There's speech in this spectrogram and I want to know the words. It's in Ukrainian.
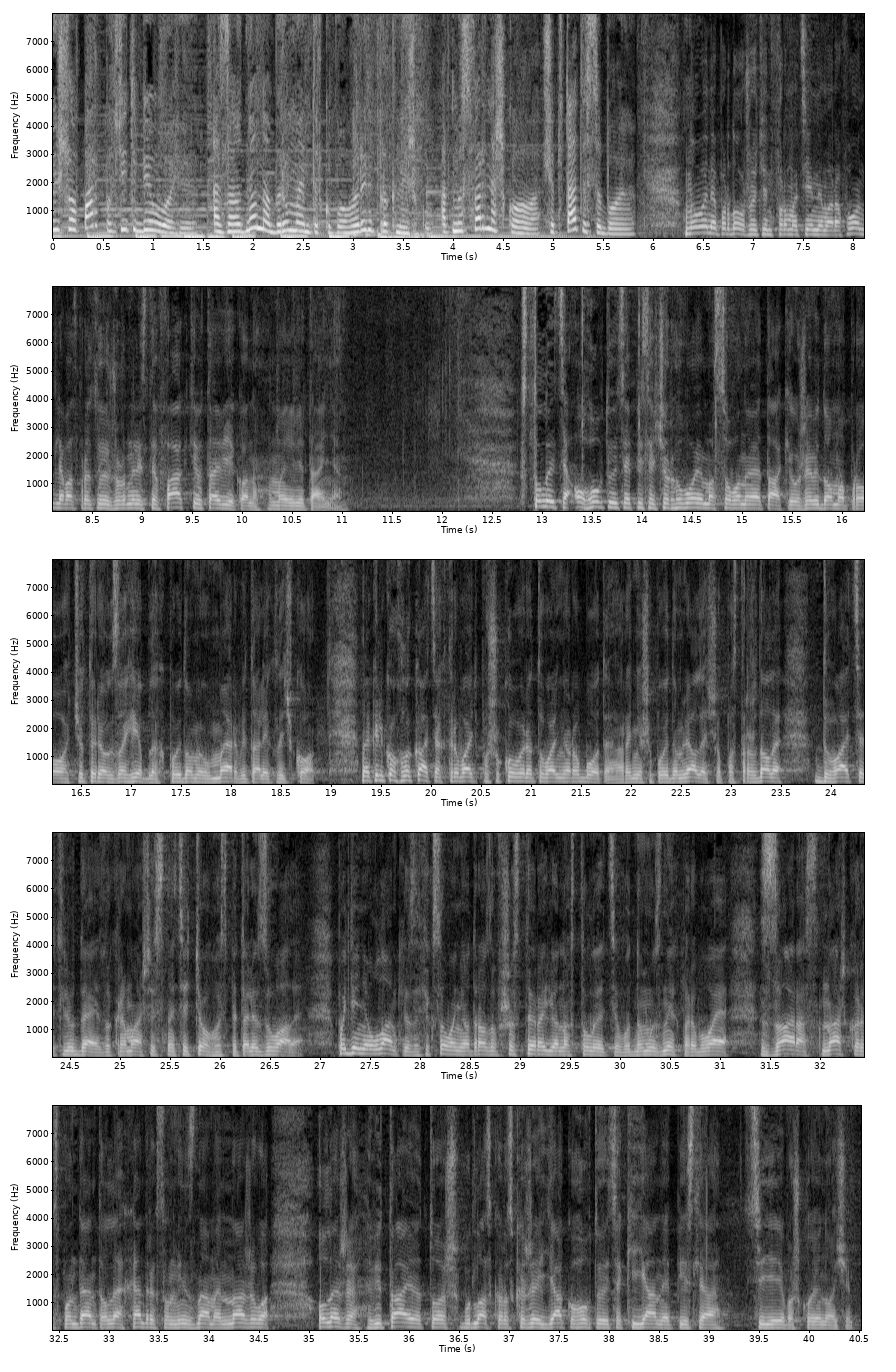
Вийшла в парк повчити біологію, а заодно наберу менторку поговорити про книжку. Атмосферна школа, щоб стати собою. Новини продовжують інформаційний марафон. Для вас працюють журналісти фактів та вікон. Мої вітання. Столиця оговтується після чергової масованої атаки. Уже відомо про чотирьох загиблих. Повідомив мер Віталій Кличко. На кількох локаціях тривають пошуково-рятувальні роботи. Раніше повідомляли, що постраждали 20 людей. Зокрема, 16 госпіталізували. Падіння уламків зафіксовані одразу в шести районах столиці. В одному з них перебуває зараз наш кореспондент Олег Хендриксон. Він з нами наживо. Олеже, вітаю. Тож, будь ласка, розкажи, як оговтуються кияни після цієї важкої ночі.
